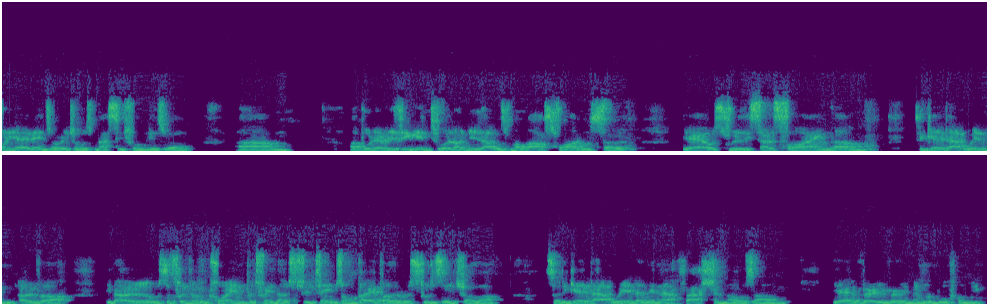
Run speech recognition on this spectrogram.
2018's Origin was massive for me as well. Um, I put everything into it. I knew that was my last one, so yeah, it was really satisfying um, to get that win over. You know, it was a flip of a coin between those two teams. On paper, they're as good as each other. So to get that win and in that fashion, I was um, yeah, very, very memorable for me.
